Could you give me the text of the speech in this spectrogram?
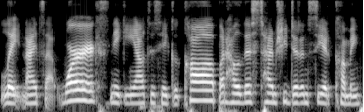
late nights at work, sneaking out to take a call, but how this time she didn't see it coming.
